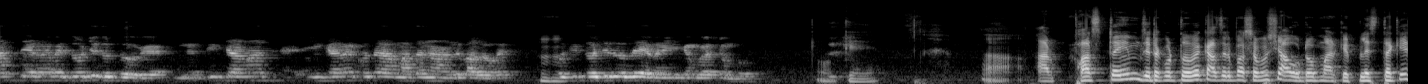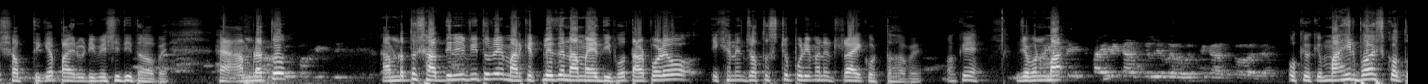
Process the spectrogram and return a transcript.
আসতে ভাই ধৈর্য ধরতে হবে। তিন চার মাস ইনকামের কথা মাথা না আনলে ভালো হয়। প্রতি ধৈর্য ধরলে এবার ইনকাম করা সম্ভব। ওকে আর ফার্স্ট টাইম যেটা করতে হবে কাজের পাশাপাশি আউট অফ মার্কেট প্লেসটাকে সব থেকে প্রায়োরিটি বেশি দিতে হবে। হ্যাঁ আমরা তো আমরা তো সাত দিনের ভিতরে মার্কেট প্লেসে নামায় দিব তারপরেও এখানে যথেষ্ট পরিমাণে ট্রাই করতে হবে। ওকে যেমন ওকে ওকে মাহির বয়স কত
